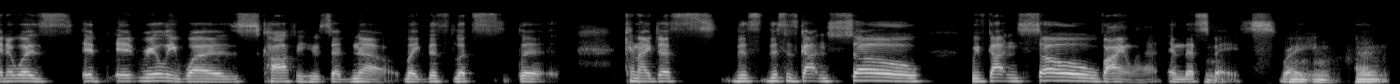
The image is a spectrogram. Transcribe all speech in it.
And it was it it really was coffee who said no like this let's the can i just this this has gotten so we've gotten so violent in this Mm. space right Mhm. Right.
